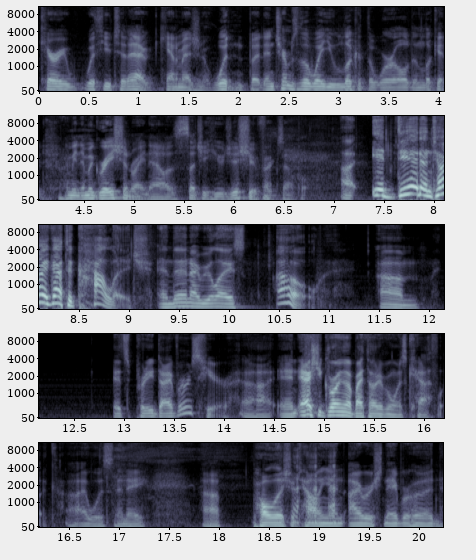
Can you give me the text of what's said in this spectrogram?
carry with you today? I can't imagine it wouldn't, but in terms of the way you look at the world and look at, I mean, immigration right now is such a huge issue, for example. Uh, it did until I got to college, and then I realized, oh, um, it's pretty diverse here. Uh, and actually, growing up, I thought everyone was Catholic. I was in a uh, Polish, Italian, Irish neighborhood,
